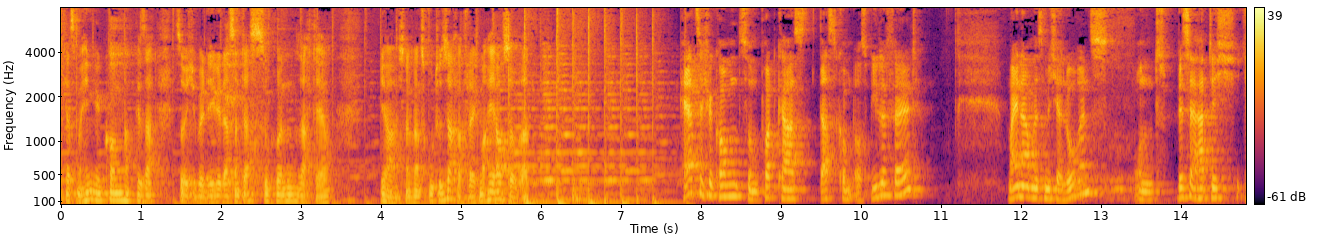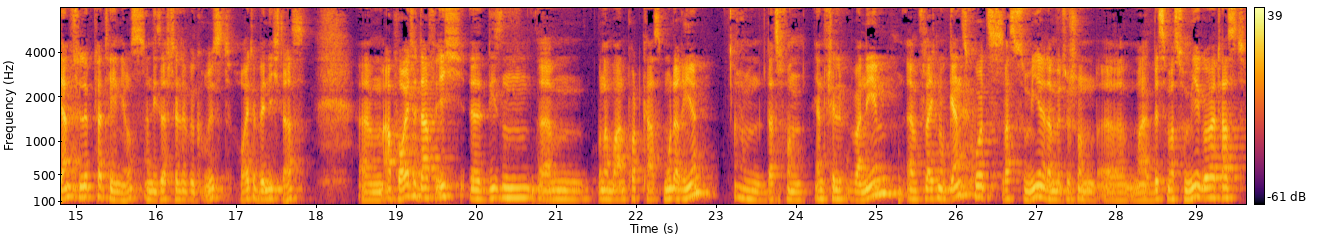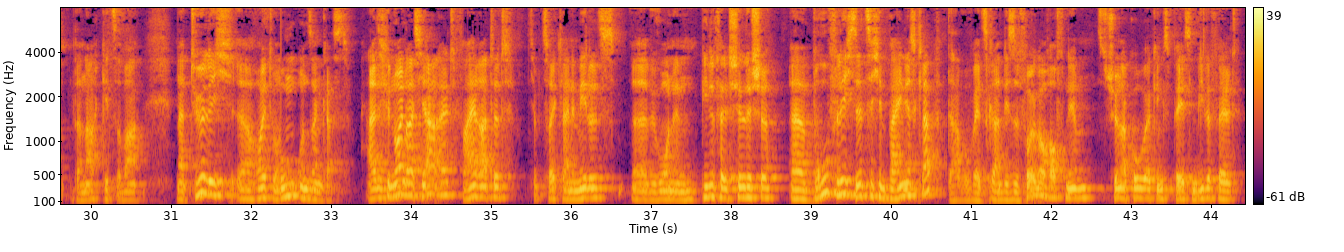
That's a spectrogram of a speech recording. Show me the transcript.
Ich erst mal hingekommen, habe gesagt, so, ich überlege das und das zu gründen. Sagt er, ja, ist eine ganz gute Sache, vielleicht mache ich auch sowas. Herzlich willkommen zum Podcast Das kommt aus Bielefeld. Mein Name ist Michael Lorenz und bisher hatte ich Jan-Philipp Platenius an dieser Stelle begrüßt. Heute bin ich das. Ähm, ab heute darf ich äh, diesen ähm, wunderbaren Podcast moderieren, das von Jan Philipp übernehmen. Ähm, vielleicht nur ganz kurz was zu mir, damit du schon äh, mal ein bisschen was von mir gehört hast. Danach geht's aber natürlich äh, heute um unseren Gast. Also ich bin 39 Jahre alt, verheiratet. Ich habe zwei kleine Mädels. Äh, wir wohnen in Bielefeld-Schildische. Beruflich sitze ich im Pioneers Club, da wo wir jetzt gerade diese Folge auch aufnehmen. Das ist ein schöner Coworking Space in Bielefeld.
